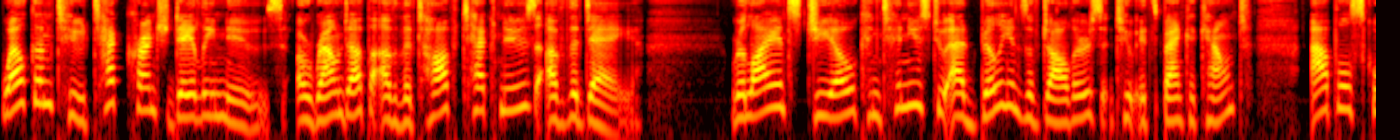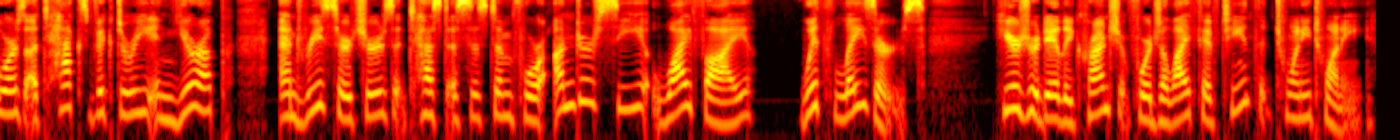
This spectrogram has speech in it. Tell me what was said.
Welcome to TechCrunch Daily News, a roundup of the top tech news of the day. Reliance Jio continues to add billions of dollars to its bank account. Apple scores a tax victory in Europe, and researchers test a system for undersea Wi Fi with lasers. Here's your Daily Crunch for July 15th, 2020.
